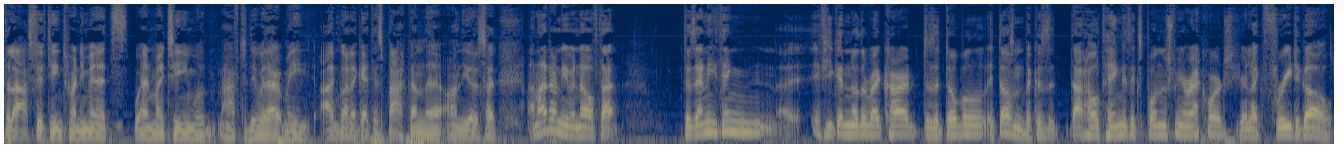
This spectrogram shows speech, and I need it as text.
the last 15, 20 minutes when my team will have to do without me. I'm going to get this back on the on the other side, and I don't even know if that does anything. Uh, if you get another red card, does it double? It doesn't because it, that whole thing is expunged from your record. You're like free to go.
